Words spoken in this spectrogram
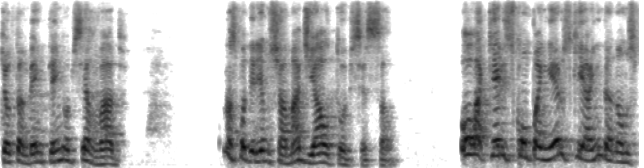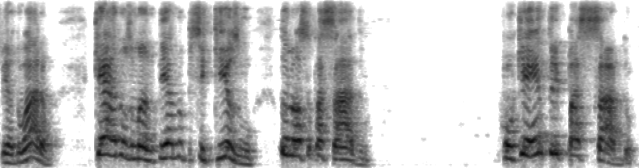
que eu também tenho observado. Nós poderíamos chamar de autoobsessão. Ou aqueles companheiros que ainda não nos perdoaram, quer nos manter no psiquismo do nosso passado. Porque entre passado,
